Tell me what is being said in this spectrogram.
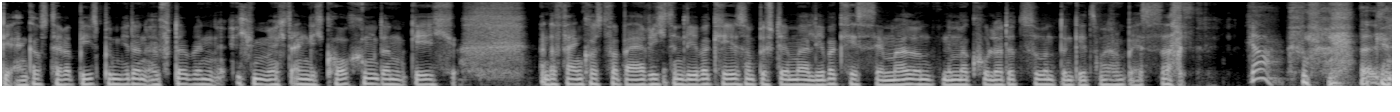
Die Einkaufstherapie ist bei mir dann öfter, wenn ich möchte eigentlich kochen, dann gehe ich an der Feinkost vorbei, rieche den Leberkäse und bestelle mir Leberkässemmel und nehme mir Cola dazu und dann geht's mir schon besser. Ja, okay.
